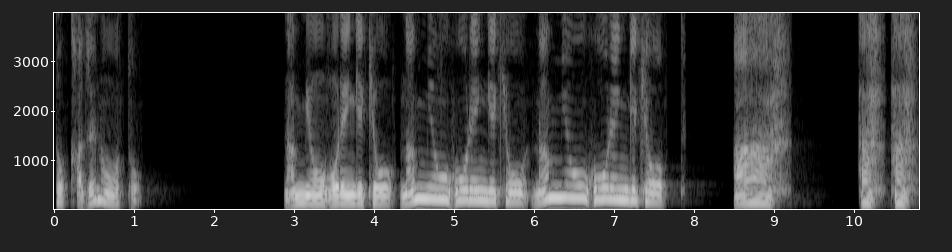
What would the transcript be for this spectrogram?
と風の音。南妙法蓮華経、南妙法蓮華経、南妙法蓮華経。ああ、はあ、はあ、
